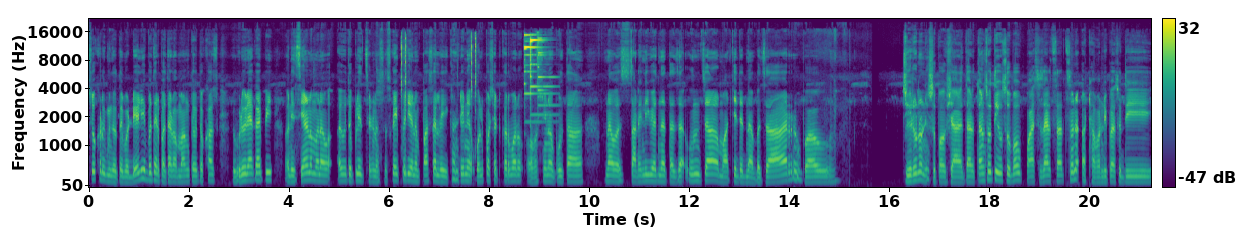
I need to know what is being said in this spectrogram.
શું ખેડૂત મિત્રો, તમે ડેલી બજાર ભાવ જાણવા માંગતા હોય તો ખાસ વીડિયો લાઈક આપી અને ચેનલમાં આવ્યું તો પ્લીઝ ચેનલ સબસ્ક્રાઈબ કરી અને પાછળ લઈ ઘંટીને ઓલ પર સેટ કરવાનો અવશ્ય ન ભૂલતા. નવ સાડેલી વ્યાજના તાજા ઊંચા માર્કેટ માર્કેટના બજાર ભાવ. જીરોનો નીચો ભાવ ચાર હજાર ત્રણસોથી ઓછો ભાવ પાંચ હજાર સાતસો ને અઠ્ઠાવન રૂપિયા સુધી.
